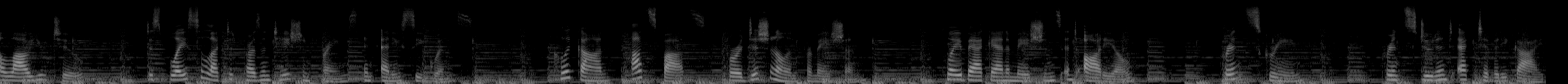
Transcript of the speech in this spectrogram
allow you to display selected presentation frames in any sequence, click on Hotspots for additional information, playback animations and audio, print screen, print student activity guide.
